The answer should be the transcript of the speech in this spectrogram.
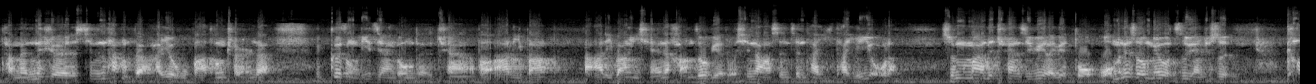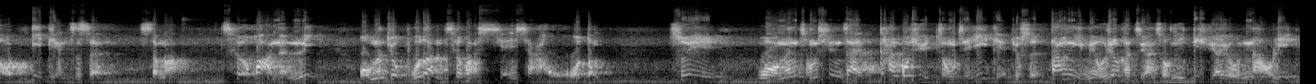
他们那个新浪的，还有五八同城的，各种离子员工的圈，包括阿里帮，阿里帮以前在杭州比较多，新浪深圳它它也有了，所以慢慢的圈子越来越多。我们那时候没有资源，就是靠一点之胜，什么策划能力。我们就不断策划线下活动，所以我们从现在看过去总结一点就是：当你没有任何资源的时候，你必须要有脑力；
